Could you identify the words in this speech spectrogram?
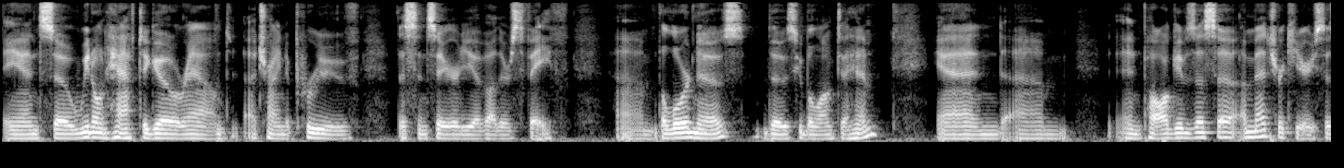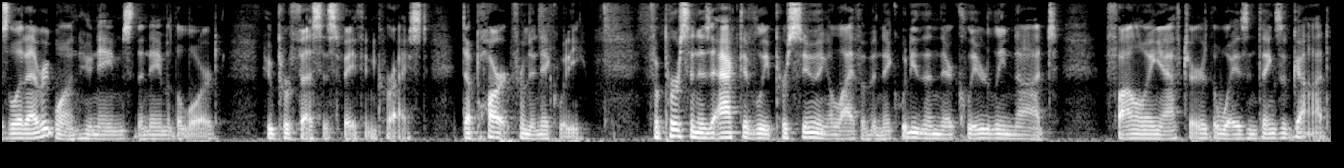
And so we don't have to go around uh, trying to prove the sincerity of others' faith. Um, the Lord knows those who belong to Him, and um, and Paul gives us a, a metric here. He says, "Let everyone who names the name of the Lord, who professes faith in Christ, depart from iniquity." If a person is actively pursuing a life of iniquity, then they're clearly not following after the ways and things of God,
